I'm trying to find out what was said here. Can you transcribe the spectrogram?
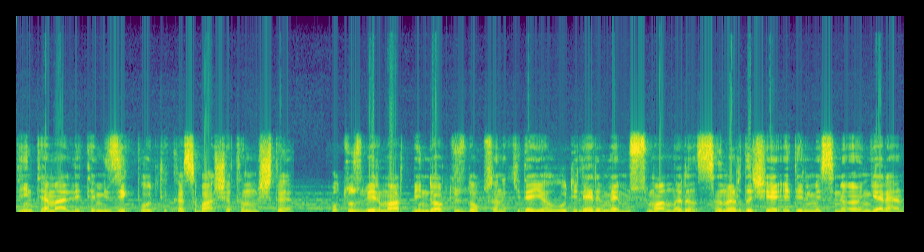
din temelli temizlik politikası başlatılmıştı. 31 Mart 1492'de Yahudilerin ve Müslümanların sınır dışı edilmesini öngören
